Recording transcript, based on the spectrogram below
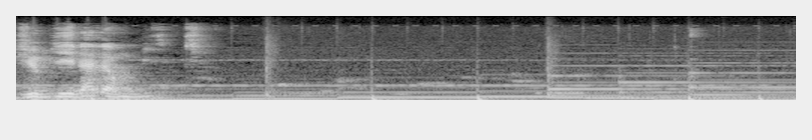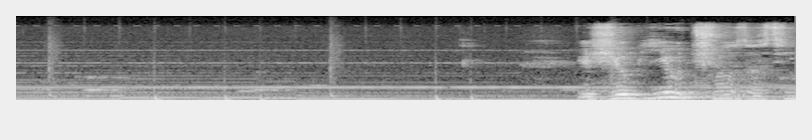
J'ai oublié l'alambic. J'ai oublié autre chose aussi.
